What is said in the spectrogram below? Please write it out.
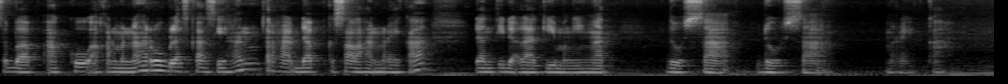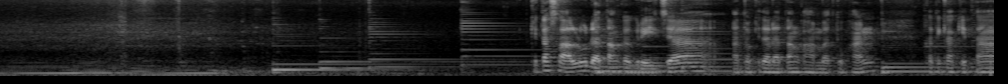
sebab aku akan menaruh belas kasihan terhadap kesalahan mereka dan tidak lagi mengingat dosa-dosa mereka. Kita selalu datang ke gereja atau kita datang ke hamba Tuhan ketika kita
